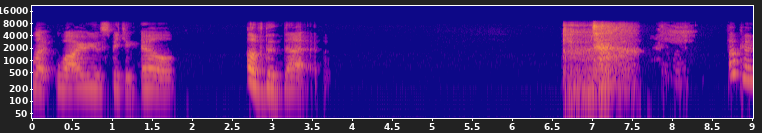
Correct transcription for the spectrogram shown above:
Like, why are you speaking ill of the dead? Okay.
